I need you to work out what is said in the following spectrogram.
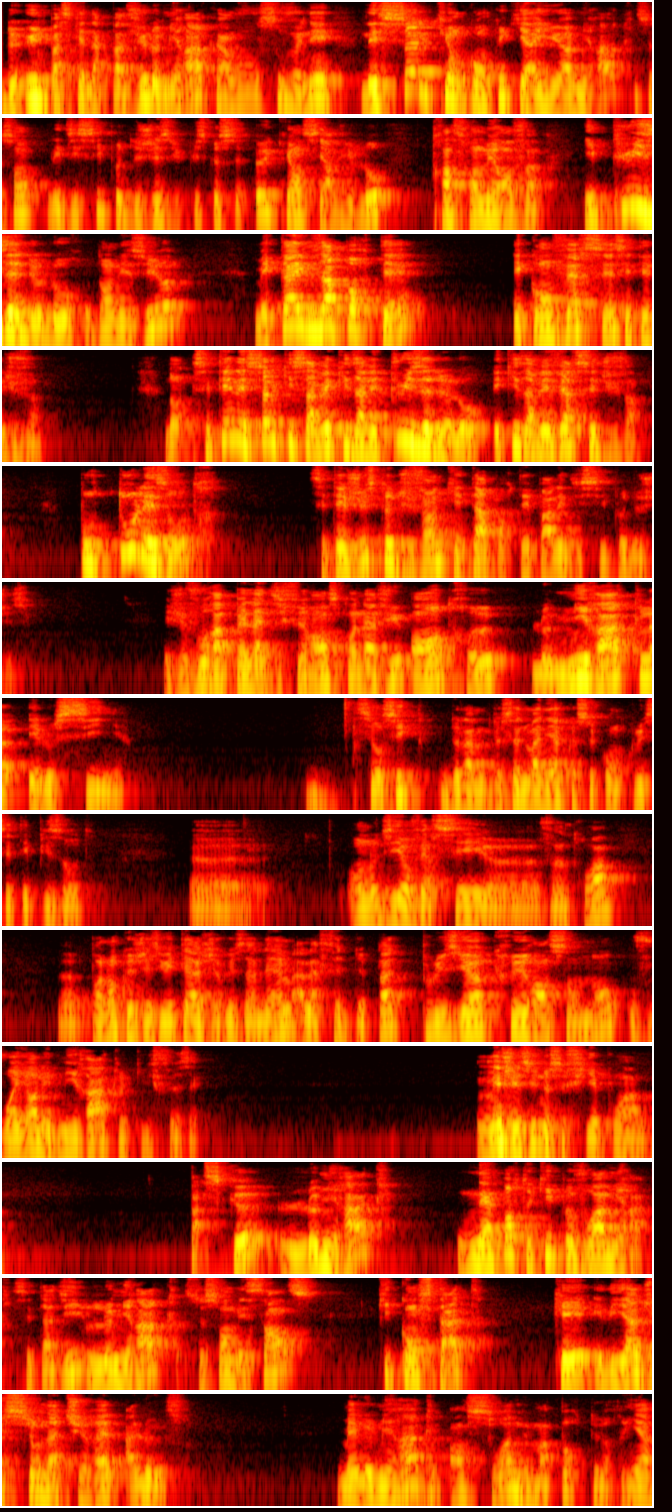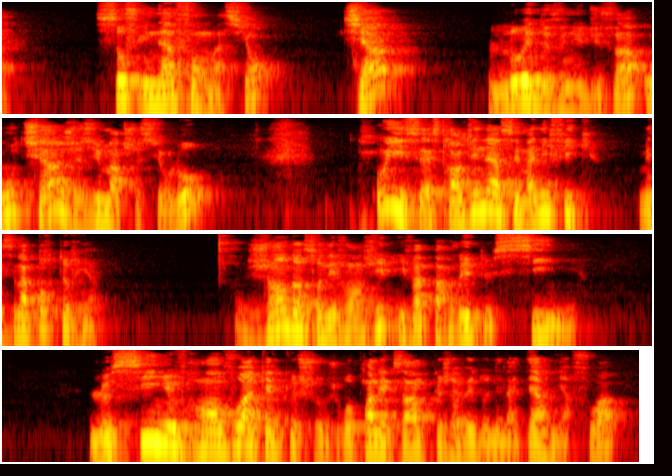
De une, parce qu'elle n'a pas vu le miracle. Hein. vous vous souvenez, les seuls qui ont compris qu'il y a eu un miracle, ce sont les disciples de Jésus, puisque c'est eux qui ont servi l'eau transformée en vin. Ils puisaient de l'eau dans les urnes, mais quand ils apportaient et qu'on versait, c'était du vin. Donc, c'était les seuls qui savaient qu'ils avaient puisé de l'eau et qu'ils avaient versé du vin. Pour tous les autres, c'était juste du vin qui était apporté par les disciples de Jésus. Et je vous rappelle la différence qu'on a vue entre le miracle et le signe. C'est aussi de, cette manière que se conclut cet épisode. Euh, on nous dit au verset 23, euh, euh, pendant que Jésus était à Jérusalem, à la fête de Pâques, plusieurs crurent en son nom, voyant les miracles qu'il faisait. Mais Jésus ne se fiait point à eux. Parce que le miracle, n'importe qui peut voir un miracle. C'est-à-dire, le miracle, ce sont mes sens qui constatent qu'il y a du surnaturel à l'œuvre. Mais le miracle en soi ne m'apporte rien, sauf une information. Tiens, l'eau est devenue du vin, ou tiens, Jésus marche sur l'eau. Oui, c'est extraordinaire, c'est magnifique, mais ça n'apporte rien. Jean, dans son évangile, il va parler de signes le signe renvoie à quelque chose. Je reprends l'exemple que j'avais donné la dernière fois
